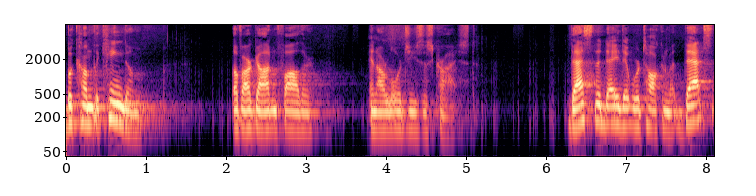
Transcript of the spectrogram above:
become the kingdom of our God and Father and our Lord Jesus Christ. That's the day that we're talking about. That's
